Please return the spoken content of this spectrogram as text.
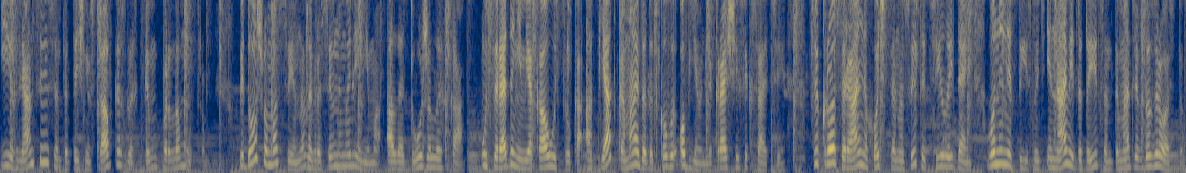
і глянцеві синтетичні вставки з легким перламутром. Підошва масивна з агресивними лініями, але дуже легка. Усередині м'яка устілка, а п'ятка має додатковий об'єм для кращої фіксації. Ці кроси реально хочеться носити цілий день. Вони не тиснуть і навіть додають сантиметрів до зросту.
